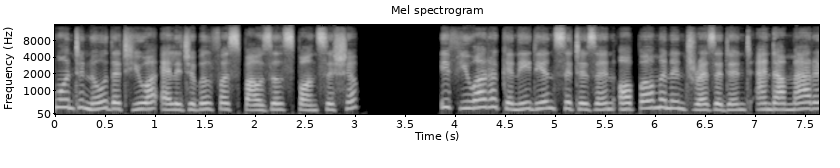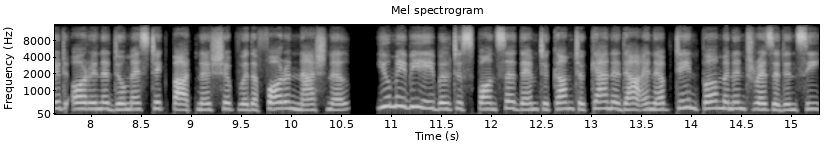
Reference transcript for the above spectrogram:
want to know that you are eligible for spousal sponsorship? If you are a Canadian citizen or permanent resident and are married or in a domestic partnership with a foreign national, you may be able to sponsor them to come to Canada and obtain permanent residency,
